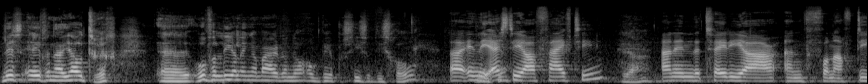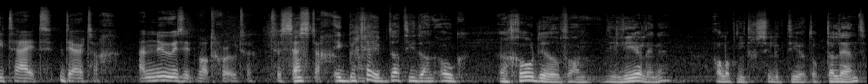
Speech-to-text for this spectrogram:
Lis, even naar jou terug. Eh, hoeveel leerlingen waren er nou ook weer precies op die school? Eh, in het je? eerste jaar 15. Ja. En in het tweede jaar en vanaf die tijd 30. En nu is het wat groter. Is 60. Ik begreep dat hij dan ook een groot deel van die leerlingen... al of niet geselecteerd op talent...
